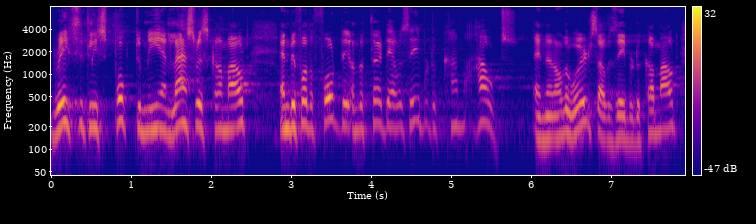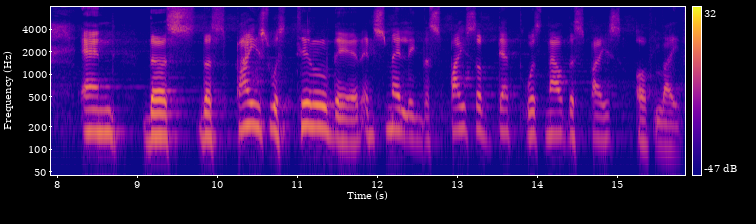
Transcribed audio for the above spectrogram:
basically spoke to me, and Lazarus come out, and before the fourth day, on the third day, I was able to come out. And in other words, I was able to come out, and the, the spice was still there and smelling. The spice of death was now the spice of life.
